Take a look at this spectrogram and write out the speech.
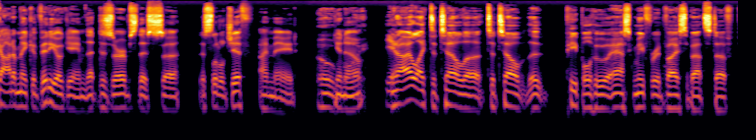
Got to make a video game that deserves this uh, this little GIF I made. Oh, You know? boy. Yeah. You know, I like to tell uh, to tell the people who ask me for advice about stuff,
